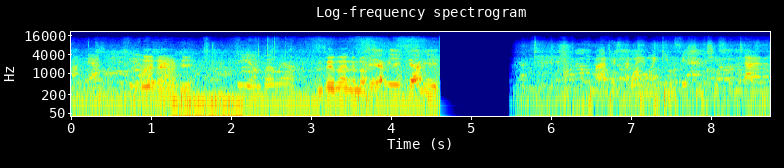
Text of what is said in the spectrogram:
ฟังแกนเพื่ออะไรนะพี่ที่ยืมเพิ่มไหมมันเพื่อเมื่อกันหน่อยมาถึงทะเลไม่กิน fish and chips ก็ไม่ได้นะ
